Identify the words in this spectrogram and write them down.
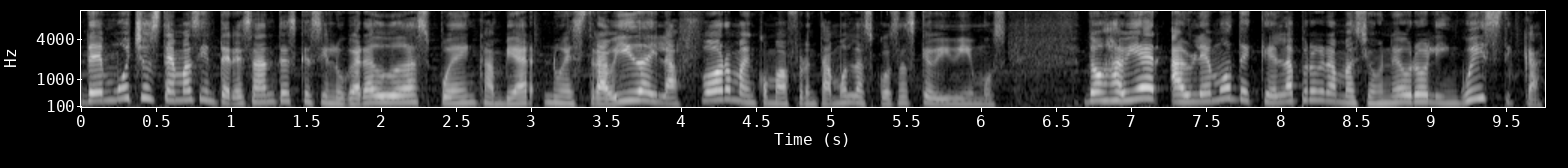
de muchos temas interesantes que sin lugar a dudas pueden cambiar nuestra vida y la forma en cómo afrontamos las cosas que vivimos. Don Javier, hablemos de qué es la programación neurolingüística.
